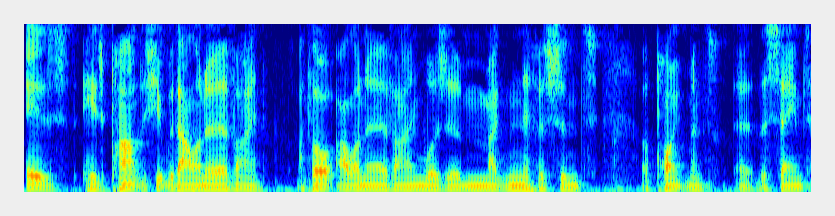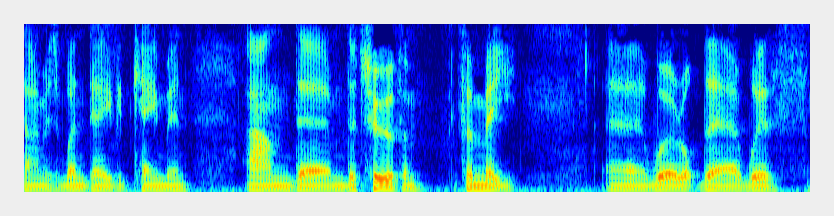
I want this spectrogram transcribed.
is his partnership with Alan Irvine. I thought Alan Irvine was a magnificent appointment at the same time as when David came in, and um, the two of them for me uh, were up there with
